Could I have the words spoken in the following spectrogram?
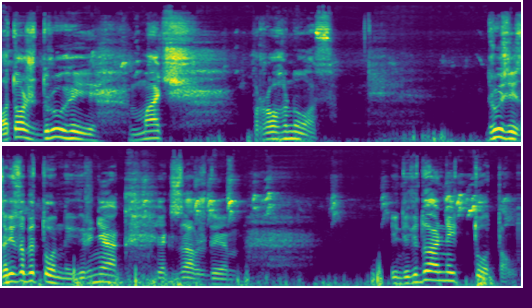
Отож, другий матч прогноз. Друзі, залізобетонний вірняк, як завжди. Індивідуальний тотал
